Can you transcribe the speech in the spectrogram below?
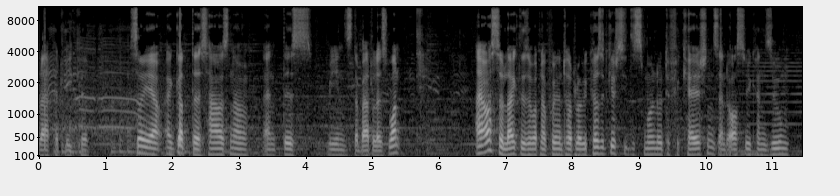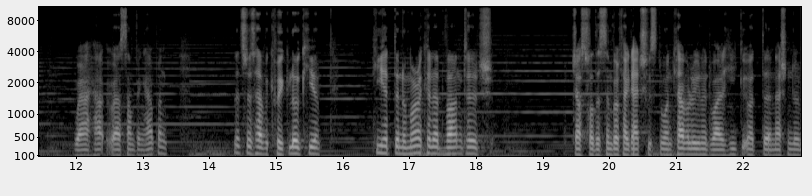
rapidly killed. So yeah, I got this house now, and this means the battle is won. I also like this about Napoleon Total because it gives you the small notifications and also you can zoom where where something happened. Let's just have a quick look here. He had the numerical advantage just for the simple fact I chose one cavalry unit while he got the national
